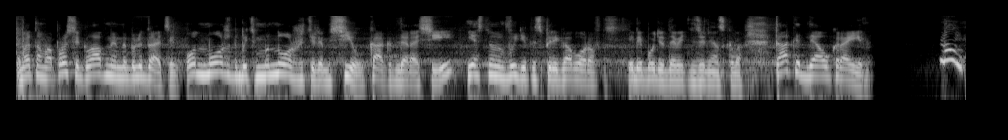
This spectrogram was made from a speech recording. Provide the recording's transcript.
в этом вопросе главный наблюдатель. Он может быть множителем сил как для России, если он выйдет из переговоров или будет давить на Зеленского, так и для Украины. Ну,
